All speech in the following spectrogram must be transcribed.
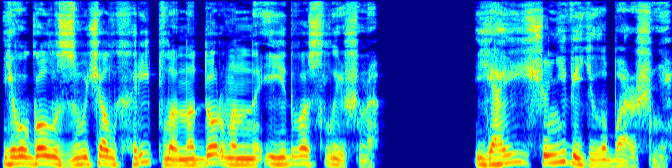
Его голос звучал хрипло, надорванно и едва слышно. «Я еще не видела барышни.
